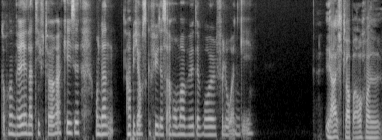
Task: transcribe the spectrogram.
doch ein relativ teurer Käse und dann habe ich auch das Gefühl, das Aroma würde wohl verloren gehen. Ja, ich glaube auch, weil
